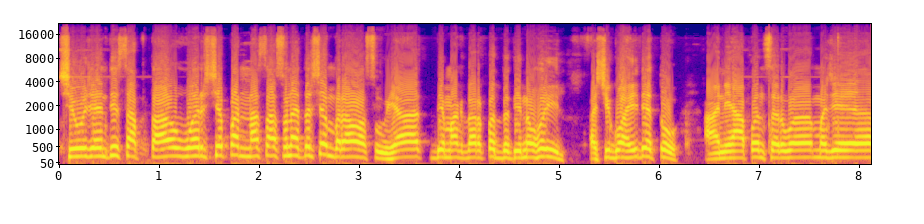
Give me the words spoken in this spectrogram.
शिवजयंती सप्ताह वर्ष पन्नास असू नाही तर शंभराव असू ह्या दिमागदार पद्धतीनं होईल अशी ग्वाही देतो. आणि आपण सर्व म्हणजे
